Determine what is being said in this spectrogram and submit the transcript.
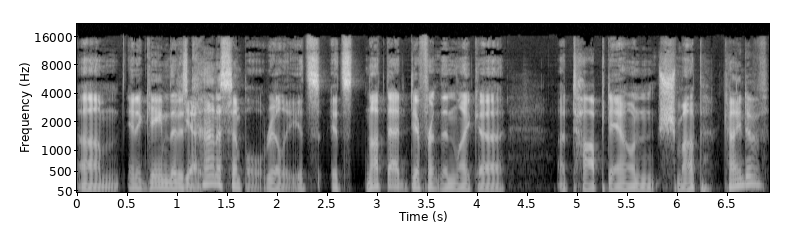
Um, in a game that is Yeah. kind of simple, really, it's it's not that different than like a a top down shmup kind of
